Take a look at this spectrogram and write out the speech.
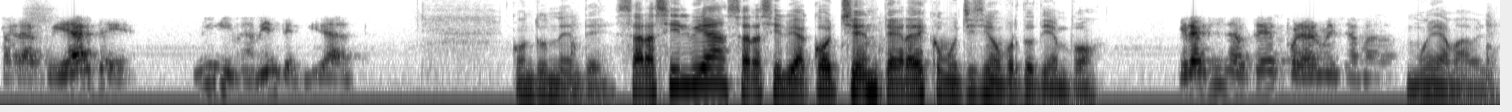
para cuidarte, mínimamente cuidarte. Contundente. Sara Silvia, Sara Silvia Cochen, te agradezco muchísimo por tu tiempo. Gracias a ustedes por haberme llamado. Muy amable.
